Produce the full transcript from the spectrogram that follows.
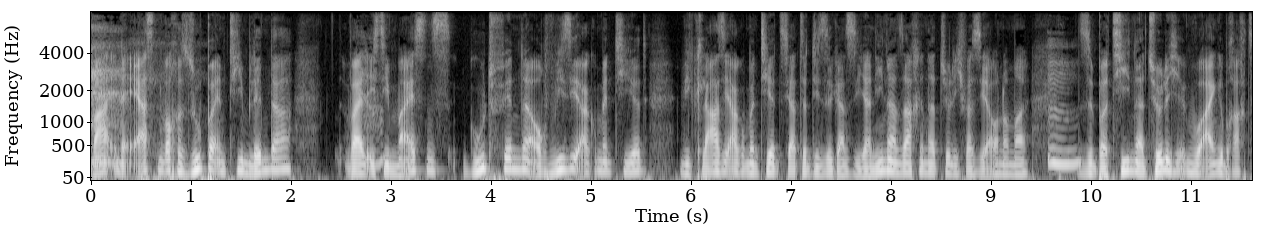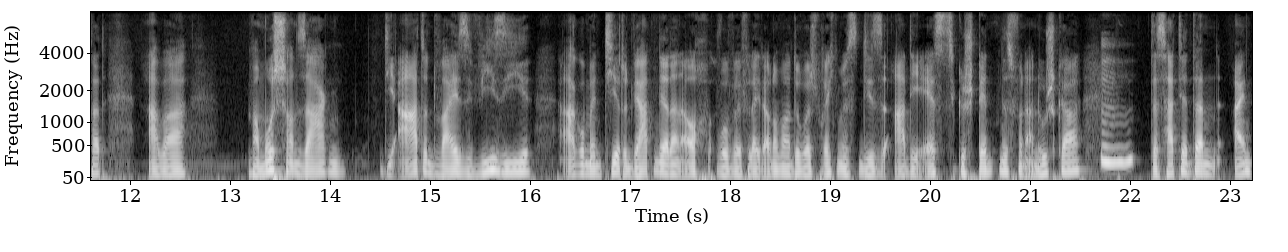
war in der ersten Woche super in Team Linda, weil ich sie meistens gut finde, auch wie sie argumentiert, wie klar sie argumentiert. Sie hatte diese ganze Janina-Sache natürlich, was sie auch nochmal Sympathie natürlich irgendwo eingebracht hat. Aber man muss schon sagen, die Art und Weise, wie sie argumentiert, und wir hatten ja dann auch, wo wir vielleicht auch nochmal drüber sprechen müssen, dieses ADS-Geständnis von Anushka, das hat ja dann ein,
